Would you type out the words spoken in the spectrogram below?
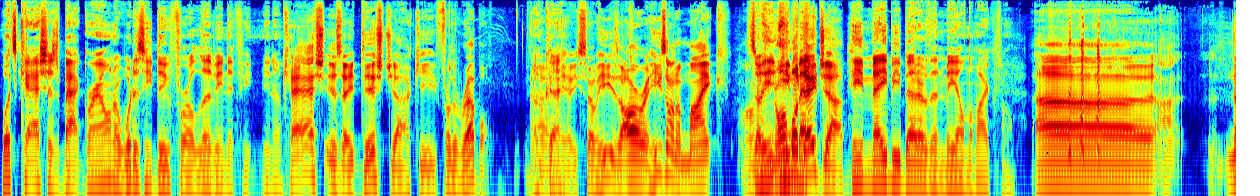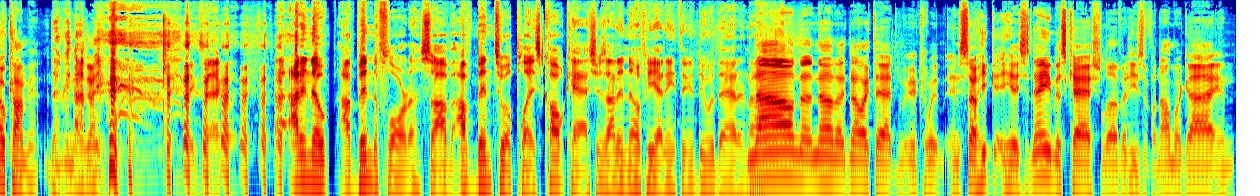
What's Cash's background, or what does he do for a living? If you, you know, Cash is a disc jockey for the Rebel. Uh, Okay. so he's already he's on a mic on so his he, normal he may, day job. He may be better than me on the microphone. Uh, I- no comment. exactly. I, I didn't know. I've been to Florida, so I've, I've been to a place called Cash's. I didn't know if he had anything to do with that or not. No, no, no, no, not like that. And so he, his name is Cash Lovett. He's a phenomenal guy. And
